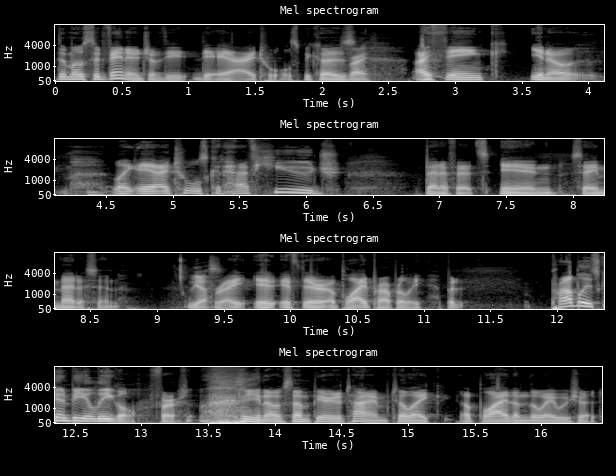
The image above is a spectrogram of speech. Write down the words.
the most advantage of the the AI tools because Right. I think you know like AI tools could have huge benefits in say medicine Yes. right if, if they're applied properly but probably it's going to be illegal for you know some period of time to like apply them the way we should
